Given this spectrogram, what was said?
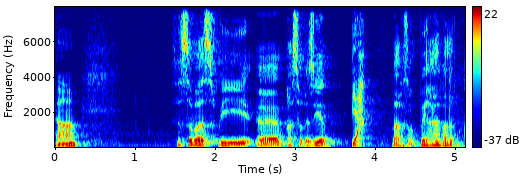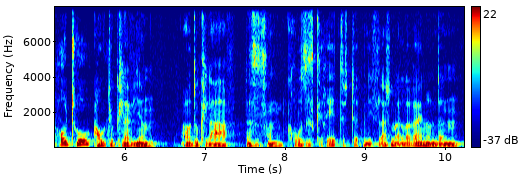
Ja. Ist das sowas wie äh, Pasteurisieren? Ja. Was, was, Auto? Autoklavieren. Autoklav. Das ist so ein großes Gerät, da stellt man die Flaschen alle rein und dann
